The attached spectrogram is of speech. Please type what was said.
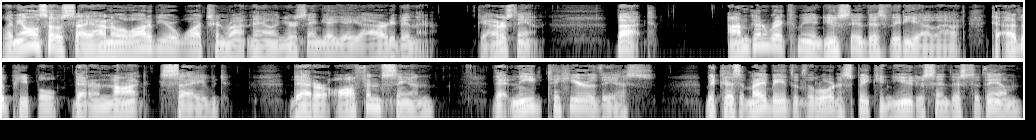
Let me also say, I know a lot of you are watching right now and you're saying, yeah, yeah, yeah, I already been there. Okay, I understand. But I'm going to recommend you send this video out to other people that are not saved, that are often sin, that need to hear this, because it may be that the Lord is speaking to you to send this to them,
